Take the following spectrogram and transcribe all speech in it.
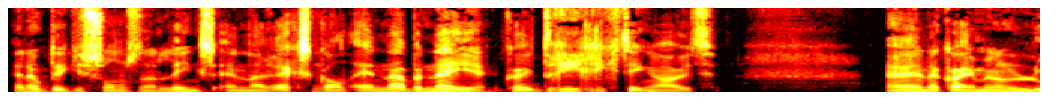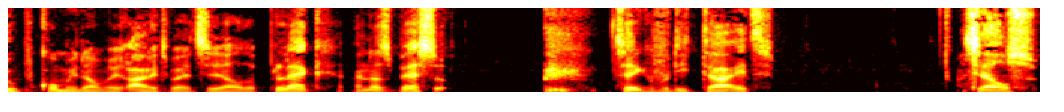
En ook dat je soms naar links en naar rechts kan en naar beneden. Dan kan je drie richtingen uit. En dan kan je met een loop kom je dan weer uit bij dezelfde plek. En dat is best, zeker voor die tijd. Zelfs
